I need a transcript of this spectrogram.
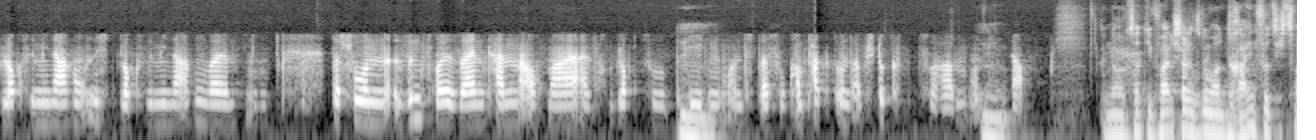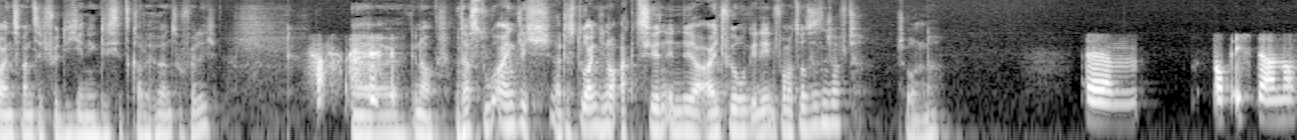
Blogseminaren und Nicht-Blog-Seminaren, weil mh, das schon sinnvoll sein kann, auch mal einfach einen Blog zu belegen und das so kompakt und am Stück zu haben. Und ja. Genau, das hat die Veranstaltungsnummer 4322 für diejenigen, die es jetzt gerade hören, zufällig. Äh, genau. Und hast du eigentlich, hattest du eigentlich noch Aktien in der Einführung in die Informationswissenschaft? Schon, ne? Ähm, ob ich da noch,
